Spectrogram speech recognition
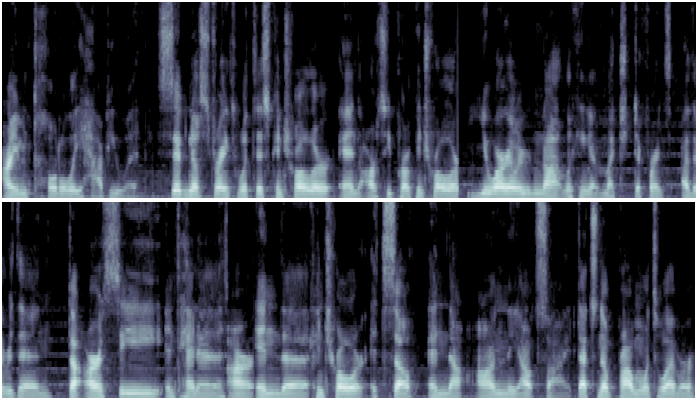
I'm totally happy with. Signal strength with this controller and the RC Pro controller, you are not looking at much difference other than the RC antennas are in the controller itself and not on the outside. That's no problem whatsoever.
